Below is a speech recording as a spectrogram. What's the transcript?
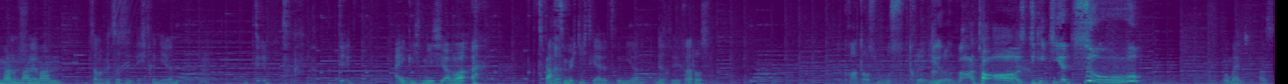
Mann, Mann, Mann. Mann. Sag mal, willst du das jetzt echt trainieren? Eigentlich nicht, aber das Ja. möchte ich gerne trainieren. Der Kratos. Kratos muss trainieren. Kratos, digitiert zu! Moment, was?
